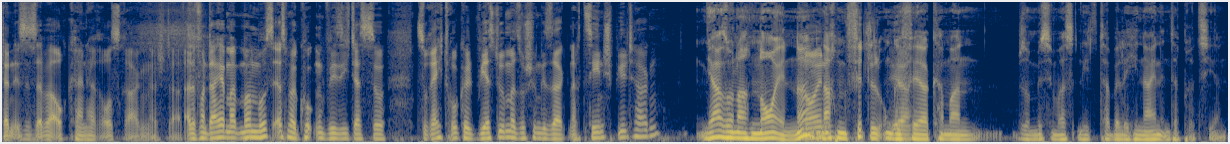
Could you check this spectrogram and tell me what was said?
dann ist es aber auch kein herausragender Start. Also von daher, man, man muss erstmal gucken, wie sich das so zurechtruckelt. Wie hast du immer so schön gesagt, nach zehn Spieltagen? Ja, so nach neun, ne? Neun. Nach einem Viertel ungefähr ja. kann man so ein bisschen was in die Tabelle hineininterpretieren.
